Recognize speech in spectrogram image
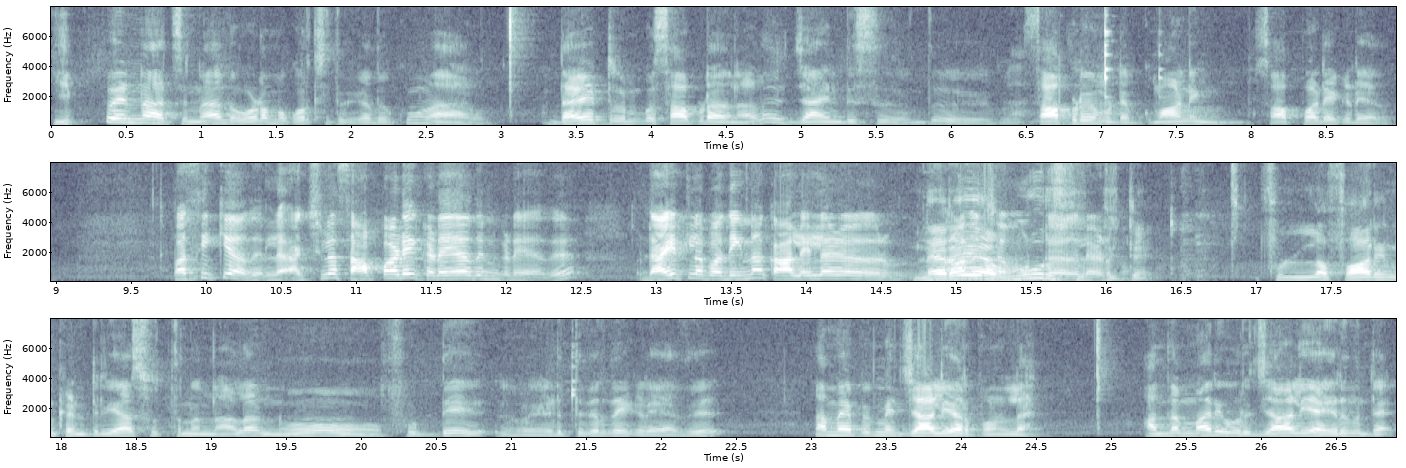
இப்போ என்ன ஆச்சுன்னா அந்த உடம்பை குறைச்சதுக்கு அதுக்கும் நான் டயட் ரொம்ப சாப்பிடாதனால ஜாயிண்டிஸ் வந்து சாப்பிடவே மாட்டேன். மார்னிங் சாப்பாடே கிடையாது. பசிக்காது இல்லை ஆக்சுவலாக சாப்பாடே கிடையாதுன்னு கிடையாது. டயட்ல பார்த்தீங்கன்னா காலையில் நிறைய ஊர் சுற்றிட்டேன் ஃபுல்லாக ஃபாரின் கண்ட்ரியாக சுற்றினதுனால நோ ஃபுட்டே எடுத்துக்கிறதே கிடையாது. நம்ம எப்பவுமே ஜாலியாக இருப்போம்ல. அந்த மாதிரி ஒரு ஜாலியாக இருந்துட்டேன்.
